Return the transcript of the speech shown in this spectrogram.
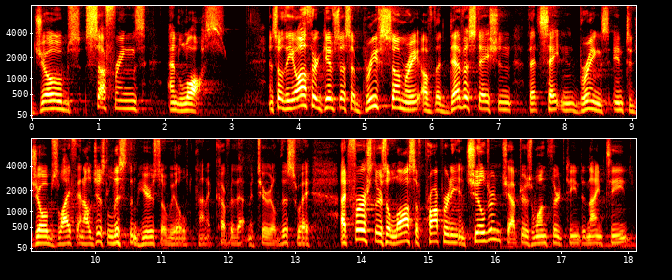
Job's sufferings and loss. And so the author gives us a brief summary of the devastation that Satan brings into Job's life, and I'll just list them here so we'll kind of cover that material this way. At first, there's a loss of property and children, chapters 113 to 19.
